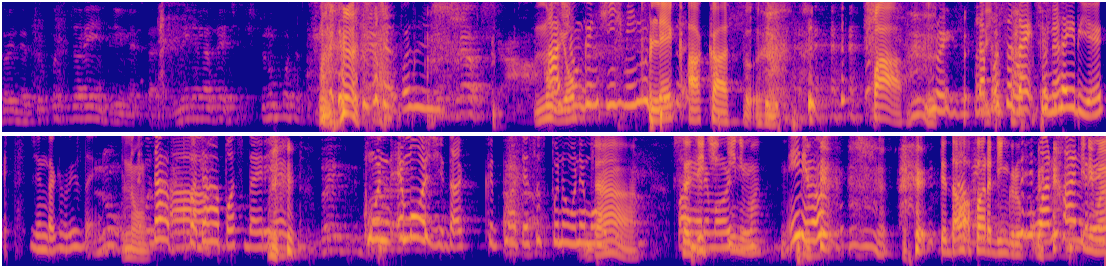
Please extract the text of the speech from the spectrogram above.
coordonatorii de trupă și doar ei îmi trimit mesaje. Mâine la 10 și tu nu poți să spui. Poți să zici, Vreau. Nu, ajung eu în 5 minute. plec acasă. pa! Nu există. Dar așa poți să, o dai, opțiune. poți să dai react, gen dacă vrei să dai. Nu. Nu. Da, bă, da, poți să dai react. Doi, Cu un emoji, dar cât poate să spună un emoji. Da. Să Fire zici emoji. inimă. Inimă. Te dau afară din grup. 100. Inimă.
